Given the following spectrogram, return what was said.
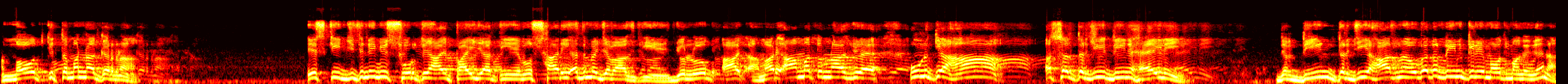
موت کی تمنا کرنا۔ اس کی جتنی بھی صورتیں آج پائی جاتی ہیں، وہ ساری عدم جواز کی ہیں۔ جو لوگ آج ہمارے آمد الناس جو ہے، ان کے ہاں اصل ترجیح دین ہے ہی نہیں۔ جب دین ترجیح ہاتھ میں ہوگا تو دین کے لیے موت مانگیں گے نا۔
